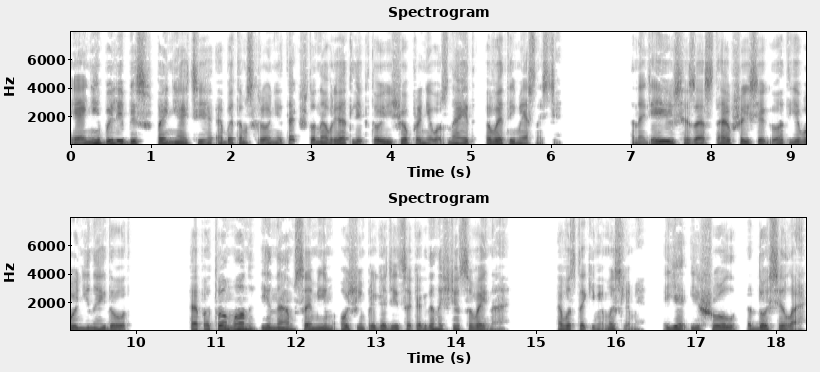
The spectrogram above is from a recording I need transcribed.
и они были без понятия об этом схроне, так что навряд ли кто еще про него знает в этой местности. Надеюсь, за оставшийся год его не найдут. А потом он и нам самим очень пригодится, когда начнется война. А вот с такими мыслями я и шел до села.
